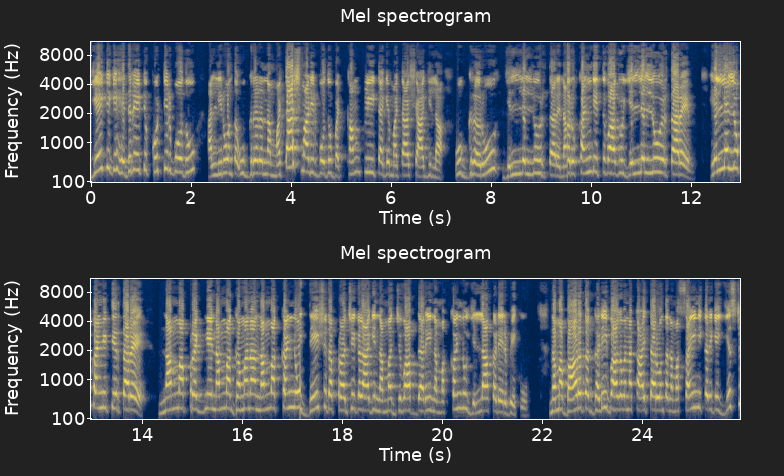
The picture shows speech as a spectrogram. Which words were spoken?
ಏಟಿಗೆ ಹೆದರೇಟು ಕೊಟ್ಟಿರ್ಬೋದು. ಅಲ್ಲಿರುವಂತ ಉಗ್ರರನ್ನ ಮಟಾಶ್ ಮಾಡಿರ್ಬೋದು ಬಟ್ ಕಂಪ್ಲೀಟ್ ಆಗಿ ಮಟಾಶ್ ಆಗಿಲ್ಲ. ಉಗ್ರರು ಎಲ್ಲೆಲ್ಲೂ ಇರ್ತಾರೆ. ನಮ್ಮರು ಖಂಡಿತವಾಗ್ಲೂ ಎಲ್ಲೆಲ್ಲೂ ಇರ್ತಾರೆ. ಎಲ್ಲೆಲ್ಲೂ ಕಣ್ಣಿಟ್ಟಿರ್ತಾರೆ. ನಮ್ಮ ಪ್ರಜ್ಞೆ, ನಮ್ಮ ಗಮನ, ನಮ್ಮ ಕಣ್ಣು ದೇಶದ ಪ್ರಜೆಗಳಾಗಿ ನಮ್ಮ ಜವಾಬ್ದಾರಿ, ನಮ್ಮ ಕಣ್ಣು ಎಲ್ಲಾ ಕಡೆ ಇರಬೇಕು. ನಮ್ಮ ಭಾರತ ಗಡಿ ಭಾಗವನ್ನ ಕಾಯ್ತಾ ಇರುವಂತ ನಮ್ಮ ಸೈನಿಕರಿಗೆ ಎಷ್ಟು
